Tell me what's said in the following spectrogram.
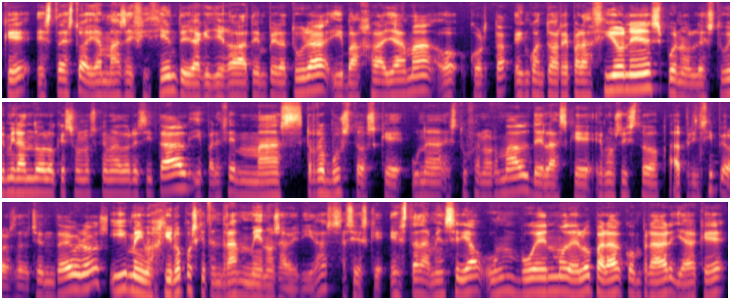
que esta es todavía más eficiente ya que llega a la temperatura y baja la llama o corta. En cuanto a reparaciones, bueno, le estuve mirando lo que son los quemadores y tal y parecen más robustos que una estufa normal de las que hemos visto al principio, las de 80 euros y me imagino pues que tendrá menos averías. Así es que esta también sería un buen modelo para comprar ya que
